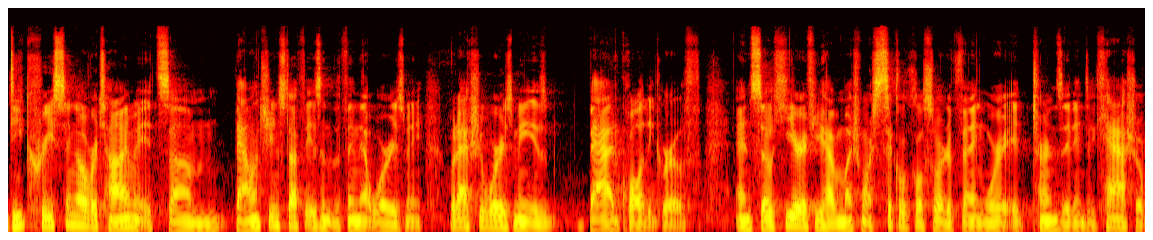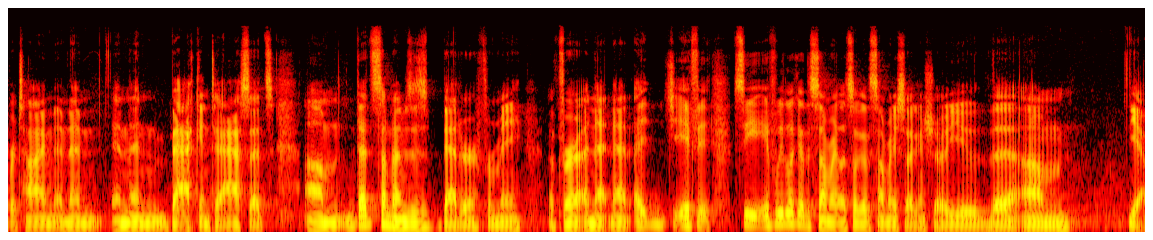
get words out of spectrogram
decreasing over time, its um, balance sheet and stuff isn't the thing that worries me. What actually worries me is bad quality growth. And so here, if you have a much more cyclical sort of thing where it turns it into cash over time and then and then back into assets, um, that sometimes is better for me for a net net. If it, see if we look at the summary, let's look at the summary so I can show you the. Um, yeah.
